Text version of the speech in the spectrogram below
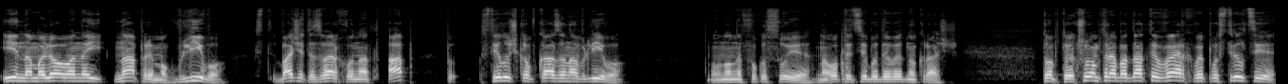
І намальований напрямок вліво. Бачите, зверху над ап стрілочка вказана вліво. Ну, воно не фокусує, на оптиці буде видно краще. Тобто, якщо вам треба дати вверх, ви по стрілці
